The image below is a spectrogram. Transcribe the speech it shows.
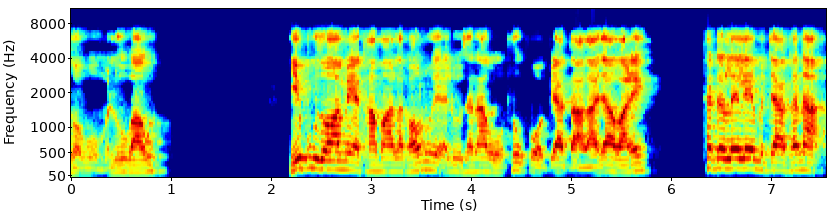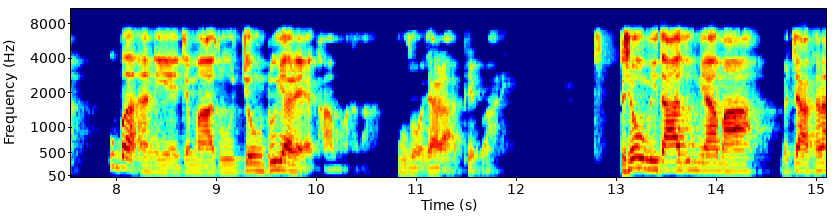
ဇော်ဖို့မလိုပါဘူးရစ်ပူဇော်ရမယ့်အခါမှာ၎င်းတို့ရဲ့အလိုဆန္ဒကိုထုတ်ဖော်ပြသလာကြပါတယ်ထပ်တလဲလဲမကြခဏဥပအန္တရာယ်ကြမာစုကြုံတွေ့ရတဲ့အခါမှာလာပူဇော်ကြတာဖြစ်ပါတယ်တချို့မိသားစုများမှာမကြခဏ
